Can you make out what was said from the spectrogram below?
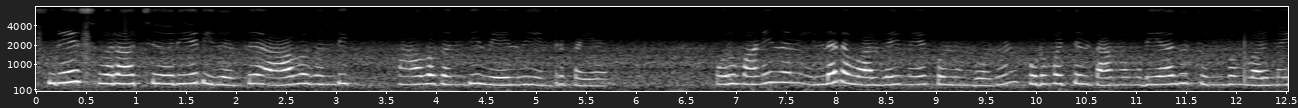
சுரேஸ்வராச்சாரியர் இதற்கு ஆவகந்தி ஆவகந்தி வேள்வி என்று பெயர். ஒரு மனிதன் இல்லற வாழ்வை மேற்கொள்ளும் போதும் குடும்பத்தில் தாங்க முடியாத துன்பம் வறுமை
